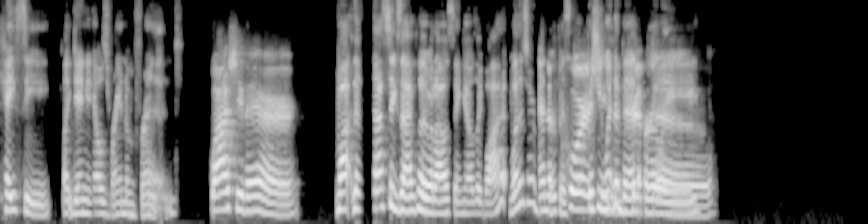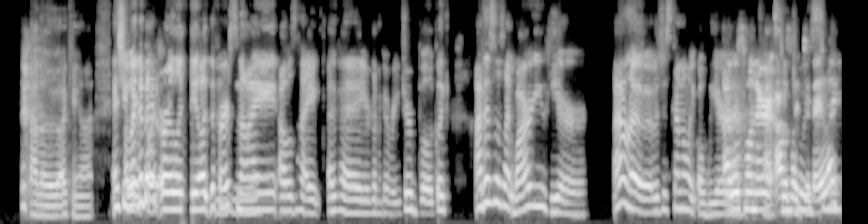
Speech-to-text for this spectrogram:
Casey, like Danielle's random friend? why is she there? Why that's exactly what I was thinking. I was like, what? What is her And of course, Because she went to bed early. I know, I can't. And she went to bed course. early. Like the 1st Mhm. night, I was like, okay, you're gonna go read your book. Like, I just was like, why are you here? I don't know. It was just kind of like a weird. I just wonder, I was like, did they like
